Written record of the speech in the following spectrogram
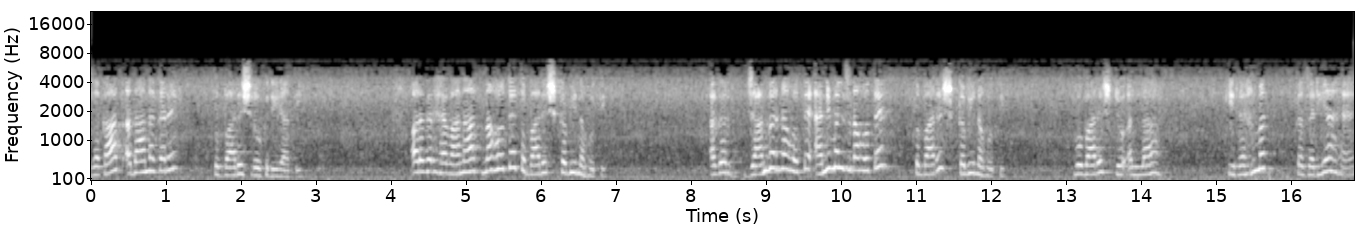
زکوٰۃ ادا نہ کریں، تو بارش روک دی جاتی۔ اور اگر حیوانات نہ ہوتے، تو بارش کبھی نہ ہوتی۔ اگر جانور نہ ہوتے اینیملز نہ ہوتے، تو بارش کبھی نہ ہوتی۔ وہ بارش جو اللہ کی رحمت کا ذریعہ ہے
